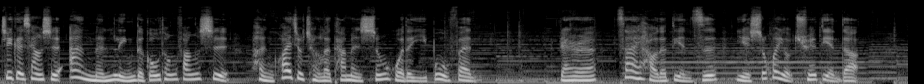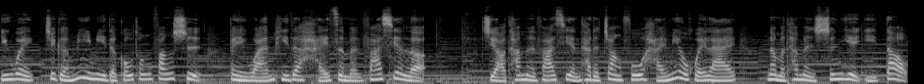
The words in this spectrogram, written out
这个像是按门铃的沟通方式，很快就成了他们生活的一部分。然而，再好的点子也是会有缺点的，因为这个秘密的沟通方式被顽皮的孩子们发现了。只要他们发现她的丈夫还没有回来，那么他们深夜一到，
